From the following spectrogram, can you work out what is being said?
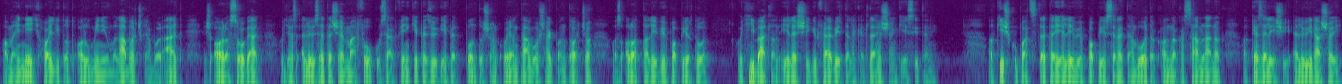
amely négy hajlított alumínium lábacskából állt, és arra szolgált, hogy az előzetesen már fókuszált fényképezőgépet pontosan olyan távolságban tartsa az alatta lévő papírtól, hogy hibátlan élességű felvételeket lehessen készíteni. A kis kupac tetején lévő papírszeleten voltak annak a számlának a kezelési előírásai,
